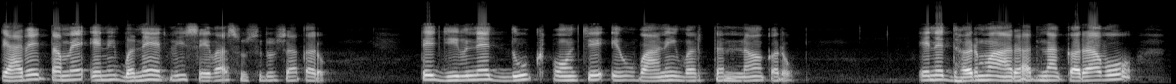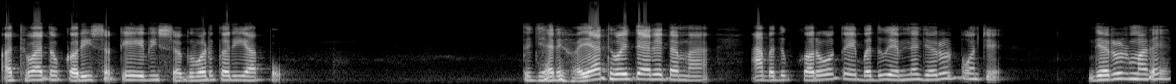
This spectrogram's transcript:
ત્યારે તમે એની બને એટલી સેવા શુશ્રૂષા કરો. તે જીવને દુઃખ પહોંચે એવું વાણી વર્તન ન કરો. એને ધર્મ આરાધના કરાવો અથવા તો કરી શકે એવી સગવડ કરી આપો. તો જ્યારે હયાત હોય ત્યારે તમે આ બધું કરો તો એ બધું એમને જરૂર પહોંચે. જરૂર મળે.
